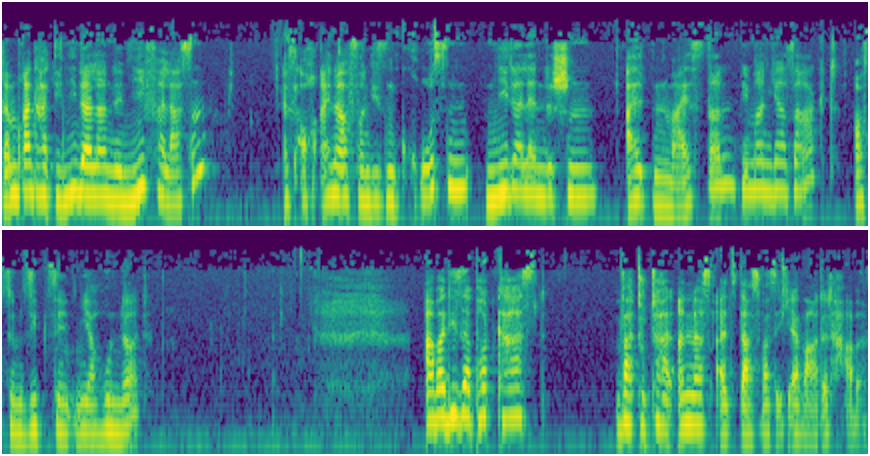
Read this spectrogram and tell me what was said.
Rembrandt hat die Niederlande nie verlassen, ist auch einer von diesen großen niederländischen alten Meistern, wie man ja sagt, aus dem 17. Jahrhundert. Aber dieser Podcast war total anders als das, was ich erwartet habe.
